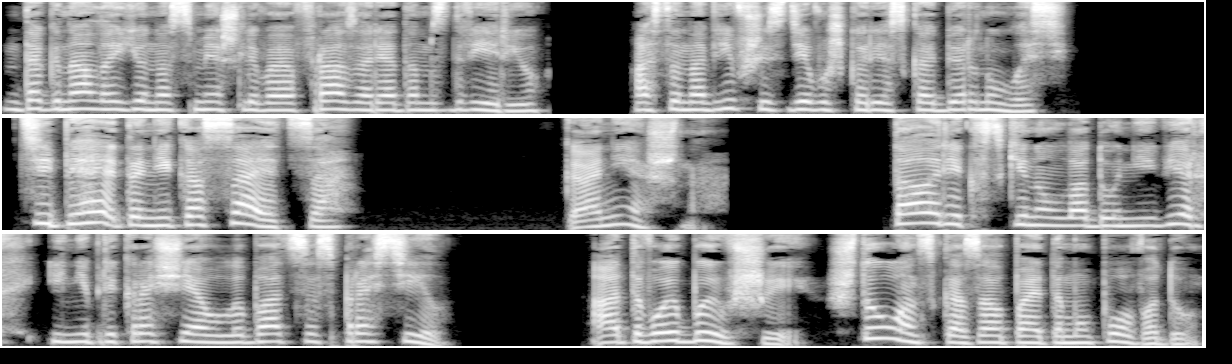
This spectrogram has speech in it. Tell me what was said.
Догнала ее насмешливая фраза рядом с дверью. Остановившись, девушка резко обернулась. «Тебя это не касается!» «Конечно!» Талрик вскинул ладони вверх и, не прекращая улыбаться, спросил. «А твой бывший, что он сказал по этому поводу?»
